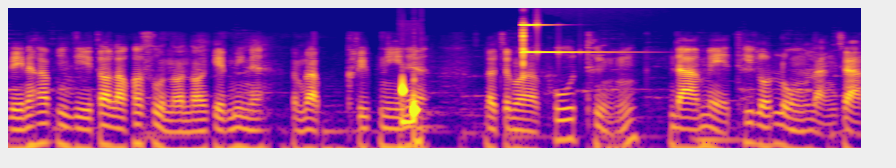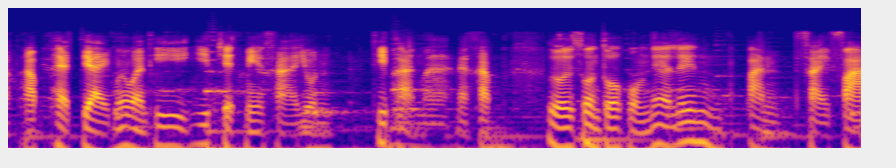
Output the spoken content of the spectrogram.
ัสดีนะครับยินดีต้อนรับเข้าสู่นอนนอนเกมมิ่งนะสำหรับคลิปนี้เนี่ยเราจะมาพูดถึงดาเมจที่ลดลงหลังจากอัปแพทใหญ่เมื่อวันที่ 27 เมษายนที่ผ่านมานะครับ โดยส่วนตัวผมเนี่ยเล่นปั่นสายฟ้า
